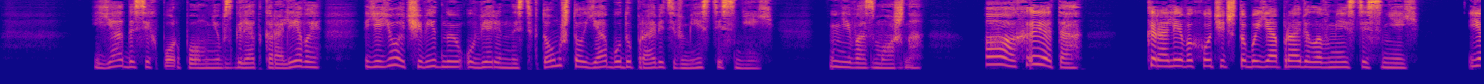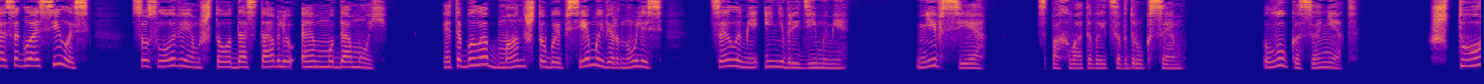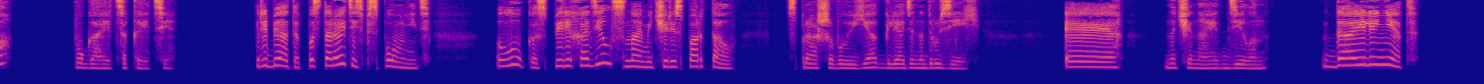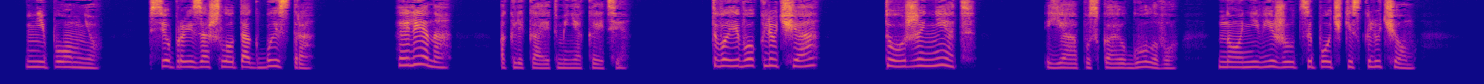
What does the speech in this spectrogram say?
Я до сих пор помню взгляд королевы, ее очевидную уверенность в том, что я буду править вместе с ней. Невозможно. «Ах, это! Королева хочет, чтобы я правила вместе с ней. Я согласилась, с условием, что доставлю Эмму домой. Это был обман, чтобы все мы вернулись целыми и невредимыми». «Не все», — спохватывается вдруг Сэм. «Лукаса нет». «Что?» — пугается Кэти. «Ребята, постарайтесь вспомнить. Лукас переходил с нами через портал?» — спрашиваю я, глядя на друзей. э начинает Дилан. «Да или нет?» «Не помню. Все произошло так быстро». «Елена!» — окликает меня Кэти. «Твоего ключа тоже нет». Я опускаю голову, но не вижу цепочки с ключом.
